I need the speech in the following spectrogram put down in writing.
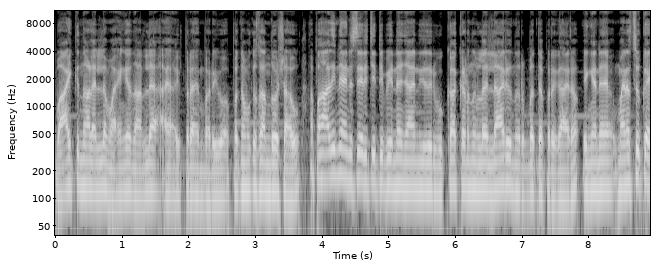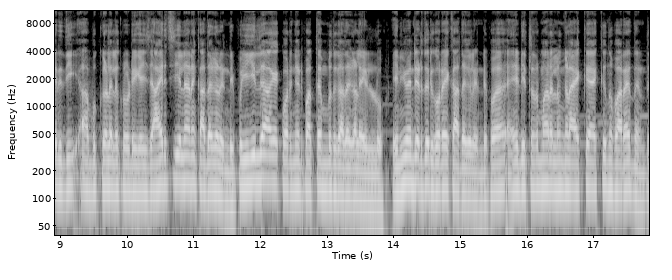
വായിക്കുന്ന ആളെല്ലാം ഭയങ്കര നല്ല അഭിപ്രായം പറയുമോ അപ്പം നമുക്ക് സന്തോഷമാവും അപ്പം അതിനനുസരിച്ചിട്ട് പിന്നെ ഞാൻ ഇതൊരു ബുക്കാക്കണം എന്നുള്ള എല്ലാവരും നിർബന്ധപ്രകാരം ഇങ്ങനെ മനസ്സു കരുതി ആ ബുക്കുകളെല്ലാം ക്രോഡീകരിച്ച് ആയിരത്തി ചില്ലാനും കഥകളുണ്ട്. ഇപ്പൊ ഈ ഇല്ലാകെ കുറഞ്ഞൊരു പത്തൊമ്പത് കഥകളേ ഉള്ളൂ. ഇനിയും എന്റെ അടുത്തൊരു കുറേ കഥകളുണ്ട്. ഇപ്പോൾ എഡിറ്റർമാരെല്ലാം നിങ്ങൾ അയക്ക് അയക്ക് എന്ന് പറയുന്നുണ്ട്.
